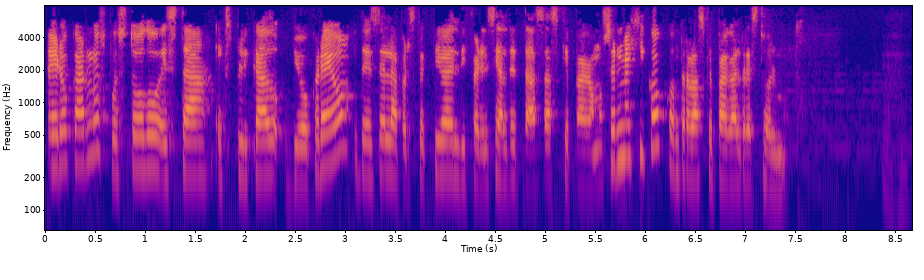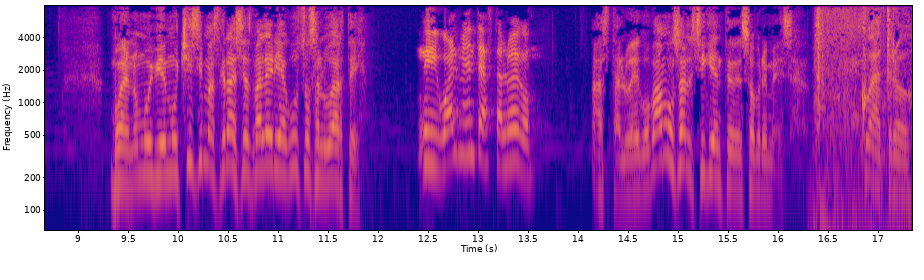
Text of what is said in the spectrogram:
pero Carlos, pues todo está explicado, yo creo, desde la perspectiva del diferencial de tasas que pagamos en México contra las que paga el resto del mundo. Bueno, muy bien. Muchísimas gracias, Valeria. Gusto saludarte. Igualmente, hasta luego. Hasta luego. Vamos al siguiente de sobremesa. Cuatro.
